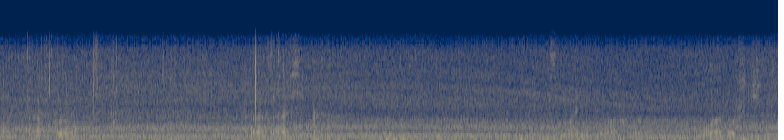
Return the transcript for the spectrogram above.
Вот такой вот карасик. Весьма неплохой. Ладошечник.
